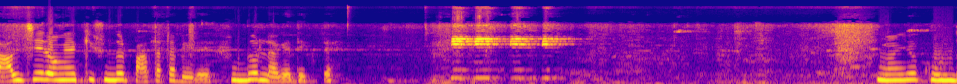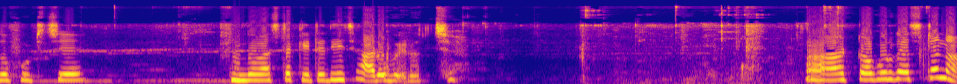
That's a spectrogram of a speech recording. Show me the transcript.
লালচে রঙের, কি সুন্দর পাতাটা বেরোয়, সুন্দর লাগে দেখতে। কুন্দ ফুটছে। কুন্দ গাছটা কেটে দিয়েছে, আরও বেরোচ্ছে। আর টগর গাছটা না,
